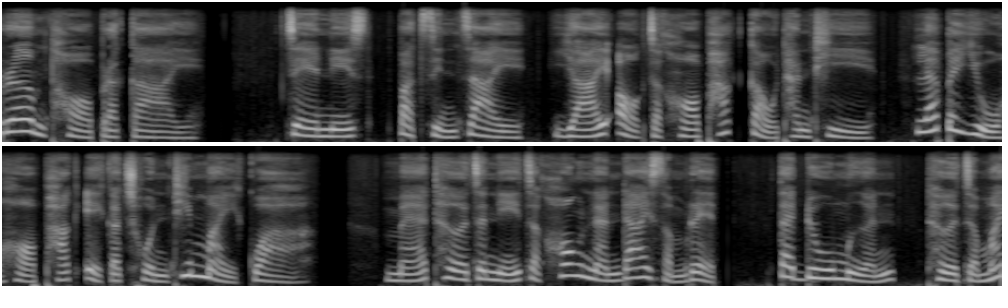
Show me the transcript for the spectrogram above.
เริ่มทอประกาย เจนิสตัดสินใจ ย้ายออกจากหอพักเก่าทันที และไปอยู่หอพักเอกชนที่ใหม่กว่า แม้เธอจะหนีจากห้องนั้นได้สำเร็จ แต่ดูเหมือนเธอจะไม่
